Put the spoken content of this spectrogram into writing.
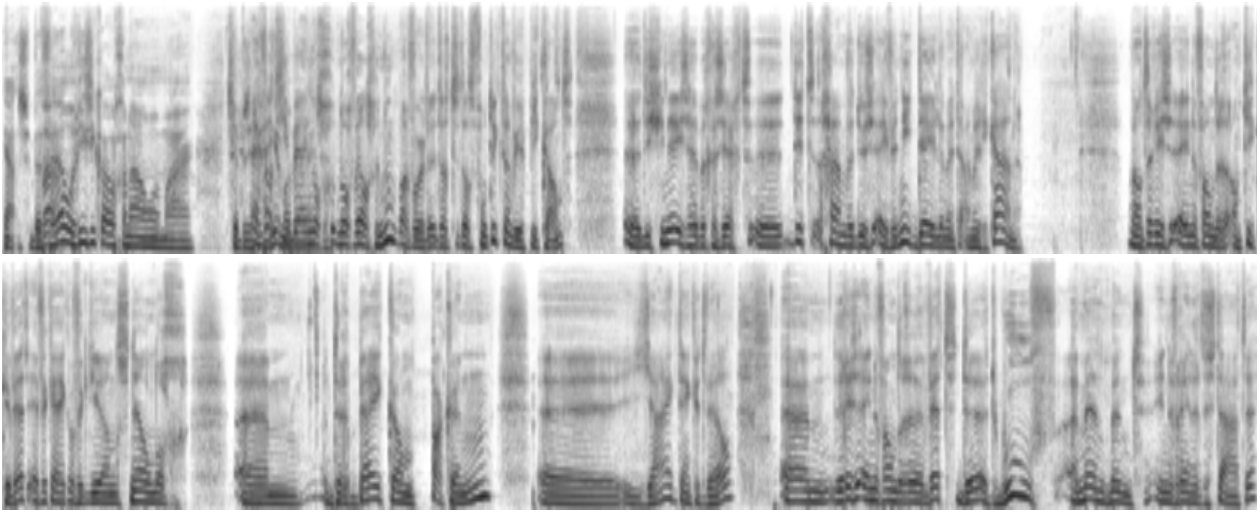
ja, ze hebben Wauw. veel risico genomen. Maar ze hebben zich En wat hierbij bewezen. nog, nog wel genoemd mag worden, dat, dat vond ik dan weer pikant. De Chinezen hebben gezegd: dit gaan we dus even niet delen met de Amerikanen. Want er is een of andere antieke wet. Even kijken of ik die dan snel nog ehm, erbij kan pakken. Eh, ja, ik denk het wel. Ehm, er is een of andere wet, de, het Wolf Amendment in de Verenigde Staten.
